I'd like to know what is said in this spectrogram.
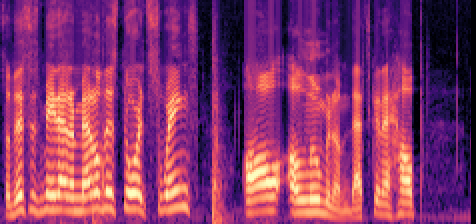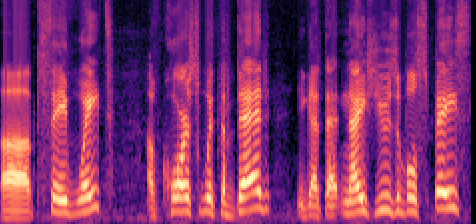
So this is made out of metal, this door, it swings, all aluminum. That's gonna help uh, save weight. Of course, with the bed, you got that nice usable space.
